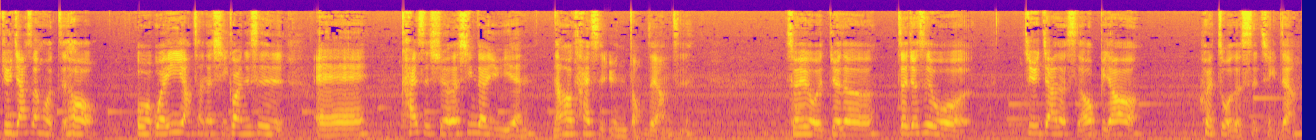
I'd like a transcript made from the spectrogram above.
居家生活之后，我唯一养成的习惯就是，诶，开始学了新的语言，然后开始运动这样子。所以我觉得这就是我居家的时候比较会做的事情。这样，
